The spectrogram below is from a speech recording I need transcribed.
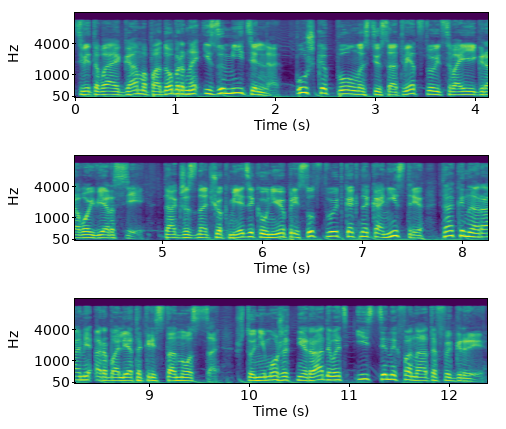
Цветовая гамма подобрана изумительно, пушка полностью соответствует своей игровой версии. Также значок медика у нее присутствует как на канистре, так и на раме арбалета крестоносца, что не может не радовать истинных фанатов игры.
